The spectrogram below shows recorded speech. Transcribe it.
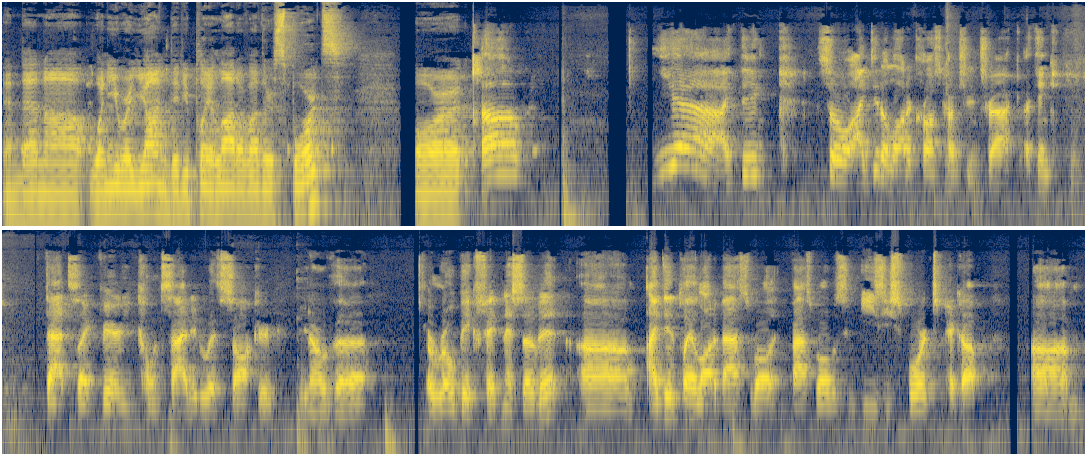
And then uh, when you were young did you play a lot of other sports or? Um, yeah i think so i did a lot of cross country and track i think that's like very coincided with soccer you know the aerobic fitness of it. Um, I did play a lot of basketball. Basketball was an easy sport to pick up um,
